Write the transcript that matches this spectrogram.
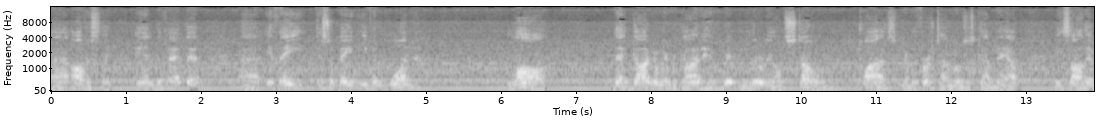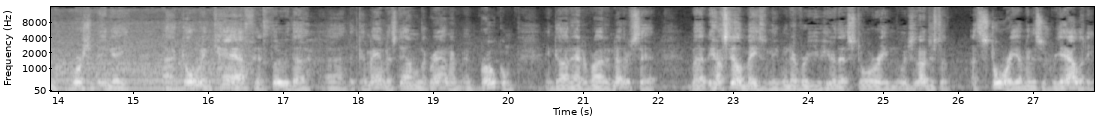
uh, obviously. And the fact that uh, if they disobeyed even one law that God, remember, God had written literally on stone twice. Remember the first time Moses come down, he saw them worshiping a uh, golden calf and threw the uh, the commandments down on the ground and, and, broke them, and God had to write another set. But you know, it still amazes me whenever you hear that story, which is not just a, a story. I mean, this is reality.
